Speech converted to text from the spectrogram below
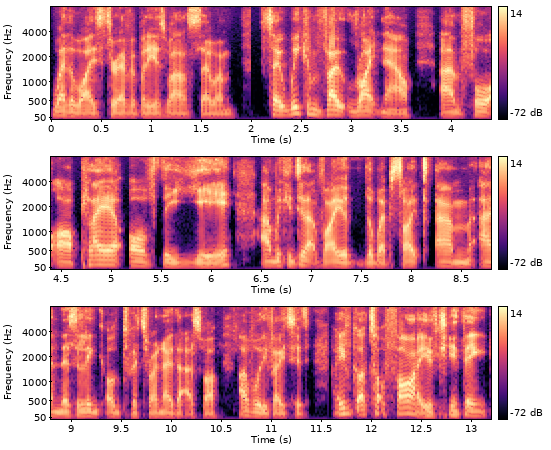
weather-wise through everybody as well. So um, so we can vote right now um for our player of the year, and we can do that via the website. Um, and there's a link on Twitter. I know that as well. I've already voted. You've got top five. Do you think?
